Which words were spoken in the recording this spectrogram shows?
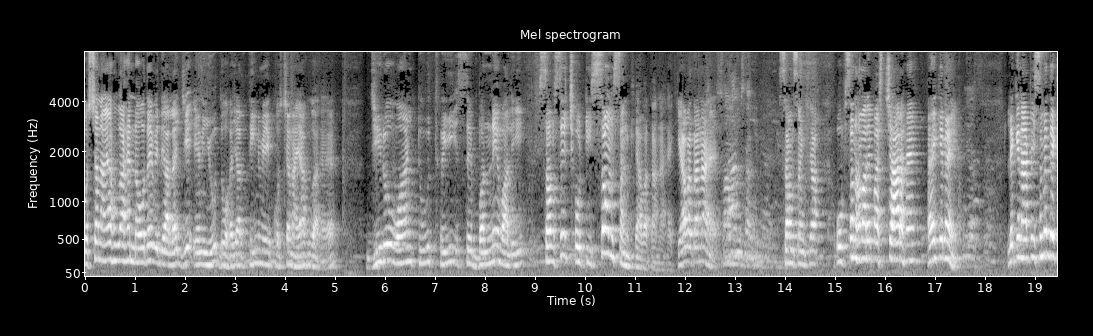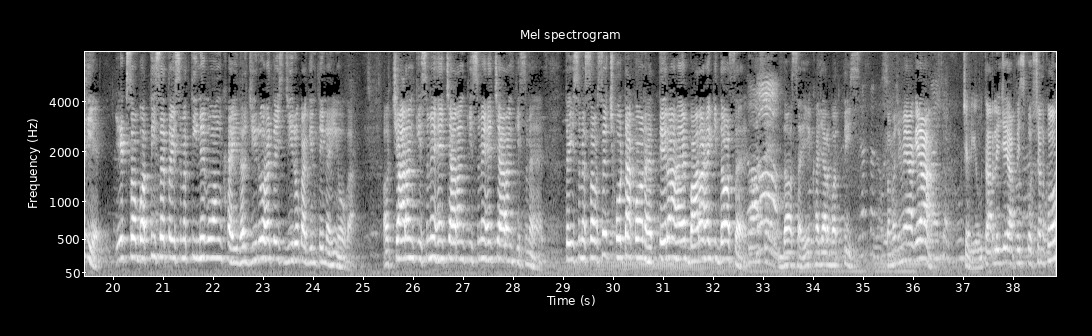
Question आया हुआ है नवोदय विद्यालय जे एन यू दो हज़ार तीन में एक क्वेश्चन आया हुआ है। ज़ीरो वन टू थ्री से बनने वाली सबसे छोटी सम संख्या बताना है। क्या बताना है? सम संख्या। ऑप्शन हमारे पास चार हैं, है कि नहीं? लेकिन आप इसमें देखिए, एक सौ बत्तीस है तो इसमें तीन गो अंक है, इधर ज़ीरो है तो इस ज़ीरो का गिनती नहीं होगा। और चार अंक इसमें है, चार अंक इसमें है, चार अंक इसमें है। तो इसमें सबसे छोटा कौन है? तेरह है बारह है कि दस है? दस है। एक हज़ार बत्तीस। समझ में आ गया? चलिए उतार लीजिए आप इस क्वेश्चन को।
